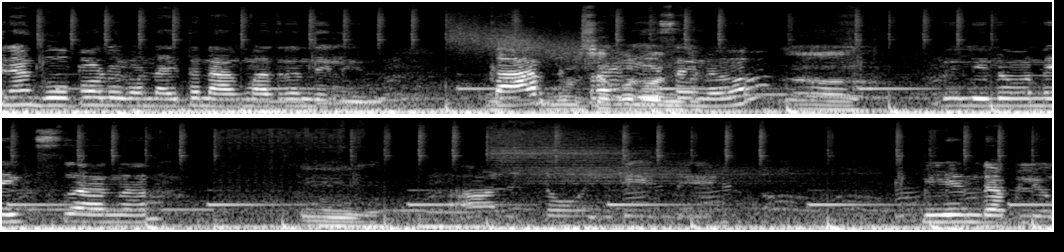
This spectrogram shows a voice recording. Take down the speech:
నేను గోపాలు కొండ అయితే నాకు మాత్రం తెలియదు కార్. చేశాను ఢిల్లీలో నెక్సాన్ ఉమ్. ఆల్టో ఇంకేంటి బిఎండబ్ల్యూ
